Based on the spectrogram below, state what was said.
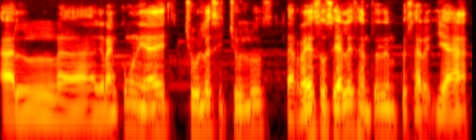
a la gran comunidad de chulas y chulos, las redes sociales, antes de empezar ya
